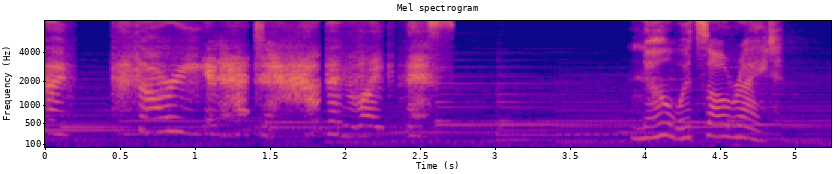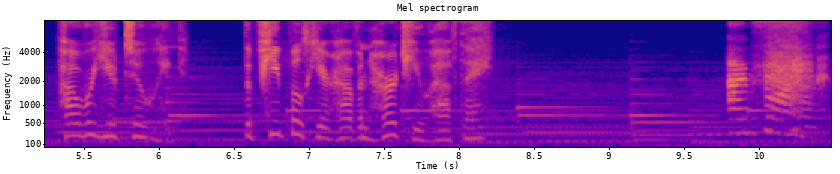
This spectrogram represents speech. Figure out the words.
I'm sorry it had to happen like this. No, it's all right. How are you doing? The people here haven't hurt you, have they? I'm fine.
